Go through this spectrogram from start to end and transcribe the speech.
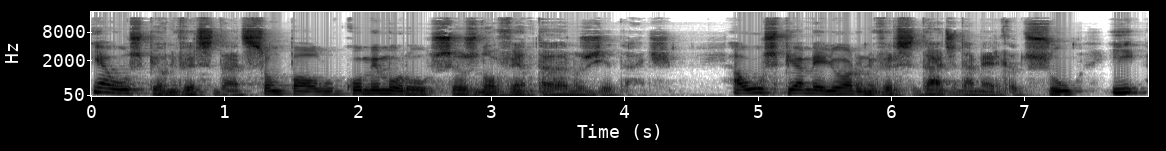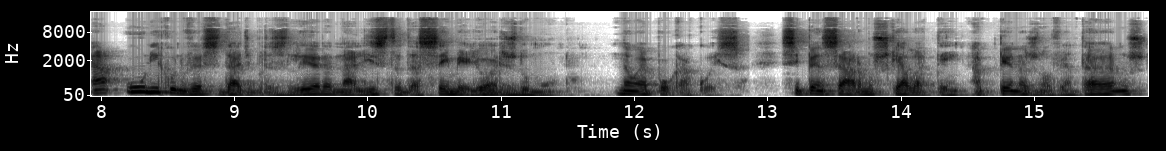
e a USP, a Universidade de São Paulo, comemorou seus 90 anos de idade. A USP é a melhor universidade da América do Sul e a única universidade brasileira na lista das 100 melhores do mundo. Não é pouca coisa. Se pensarmos que ela tem apenas 90 anos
